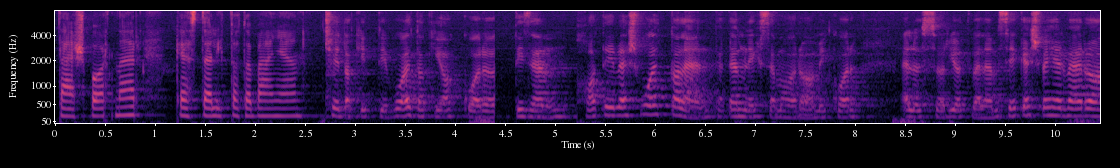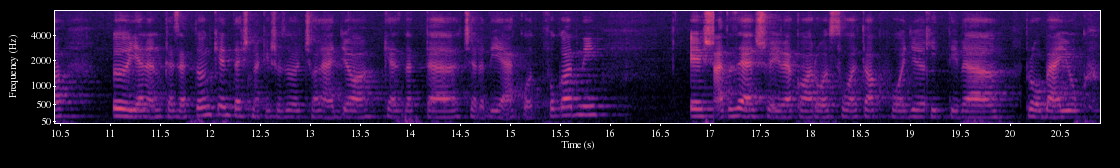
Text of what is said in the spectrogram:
társpartner kezdte el itt Tatabányán. Séda Kitti volt, aki akkor 16 éves volt talán, tehát emlékszem arra, amikor először jött velem Székesfehérvárra, ő jelentkezett önkéntesnek, és az ő családja kezdett el cserediákot fogadni, és hát az első évek arról szóltak, hogy Kittivel próbáljuk,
